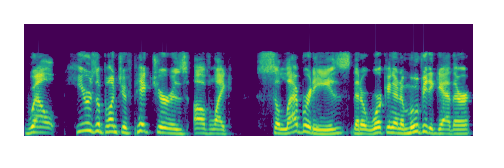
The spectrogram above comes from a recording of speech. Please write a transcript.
well, here's a bunch of pictures of like celebrities that are working on a movie together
